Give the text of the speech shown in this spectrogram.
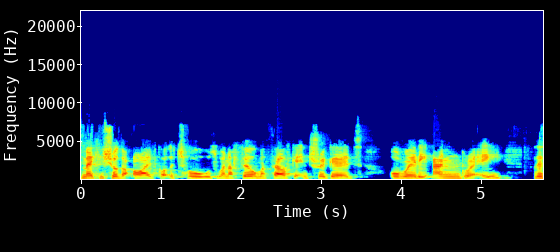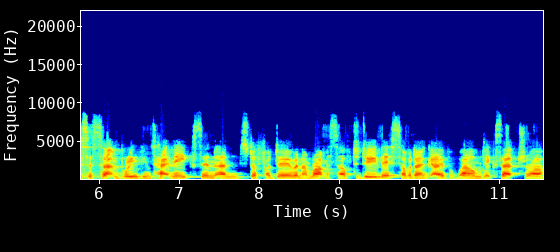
making sure that i've got the tools when i feel myself getting triggered or really angry. There's a certain breathing techniques and, and stuff i do and i write myself to do lists so i don't get overwhelmed etc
